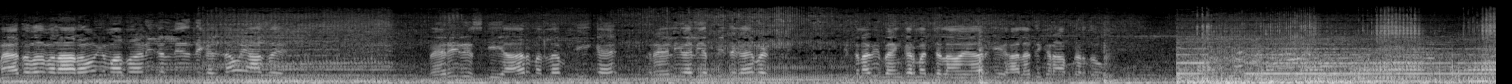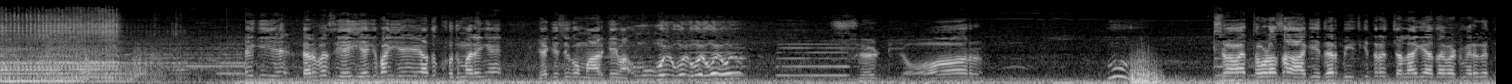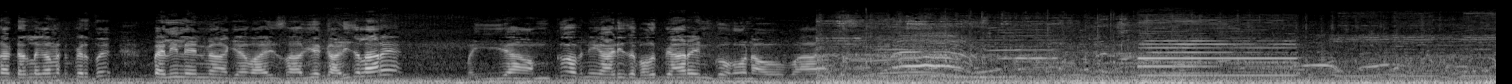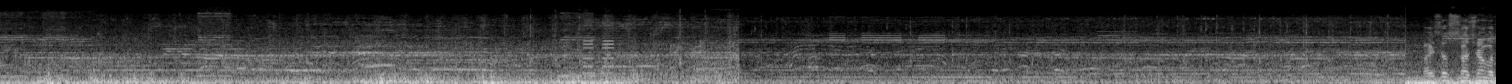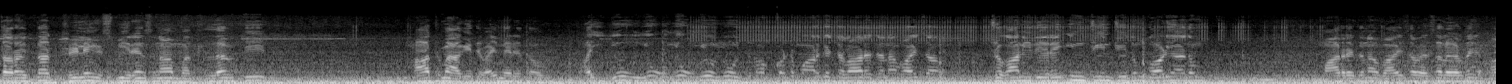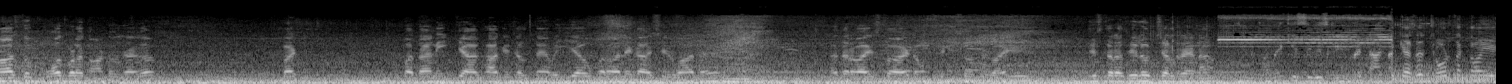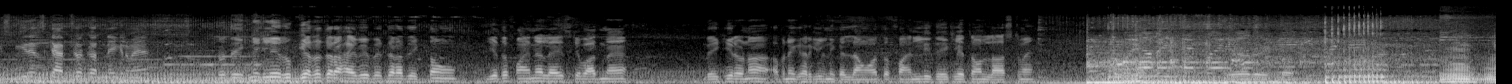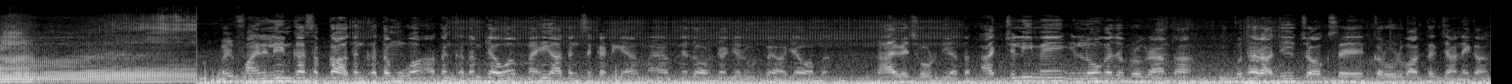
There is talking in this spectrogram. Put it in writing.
मैं तो बस बना रहा हूँ कि माता रानी जल्दी से निकल जाऊँ यहाँ से। वेरी रिस्की यार मतलब ठीक है। रैली वाली अपनी जगह है बट इतना भी बैंकर मत चलाओ यार कि हालत ही खराब कर दो। कि ये डर बस यही है कि भाई ये या तो खुद मरेंगे या किसी को मार के मार ओए ओए ओए ओए ओए शिट यार। इसमें मैं थोड़ा सा आगे इधर बीच की तरफ़ चला गया था बट मेरे को इतना डर लगा, मैं फिर से पहली लेन में आ गया, भाई साहब, ये गाड़ी चला रहे हैं। भैया, हमको अपनी गाड़ी से बहुत प्यार है, इनको हो ना हो, भाई। साहब सच में बता रहा हूँ, इतना थ्रिलिंग एक्सपीरियंस ना मतलब कि हाथ में आ गई थी भाई मेरे तो। भाई यूँ यूँ यूँ यूँ यूँ इतना कट मार के चला रहे थे ना भाई साहब। जगह नहीं दे रहे, इंच इंच, तुम गाड़ियाँ एकदम मार रहे थे ना भाई साहब, ऐसा लग रहा था कि आज तो बहुत बड़ा कांड हो जाएगा। बट पता नहीं क्या खा के चलते हैं, भैया ऊपर वाले का आशीर्वाद है। अदरवाइज़ तो आई डोंट थिंक सो कि भाई, जिस तरह से लोग चल रहे हैं ना किसी भी स्क्रीन पे टाटा कैसे छोड़ सकता हूँ ये एक्सपीरियंस कैप्चर करने के लिए? तो देखने के लिए रुक गया था जरा हाईवे पे जरा देखता हूँ। ये तो फाइनल है, इसके बाद मैं देख ही रहो ना, अपने घर के लिए निकल जाऊँगा। तो फाइनली देख लेता हूँ लास्ट में। ये देख लो। भाई फाइनली इनका सबका आतंक खत्म हुआ। आतंक खत्म क्या हुआ? मैं ही आतंक से कट गया। मैं अपने द्वारका के रूट पे आ गया वापस। हाईवे छोड़ दिया था। एक्चुअली में इन लोगों का जो प्रोग्राम था, वो था राजीव चौक से करोड़ बाग तक जाने का।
